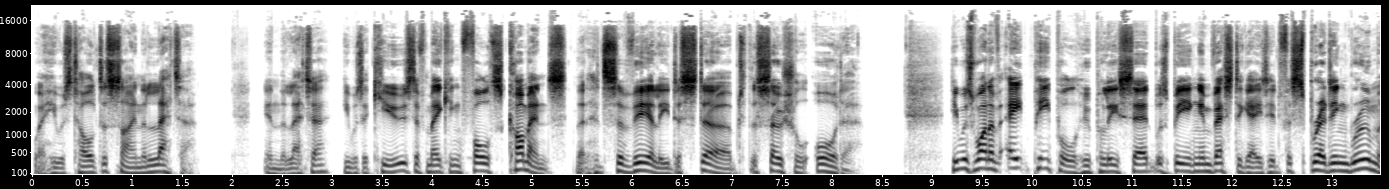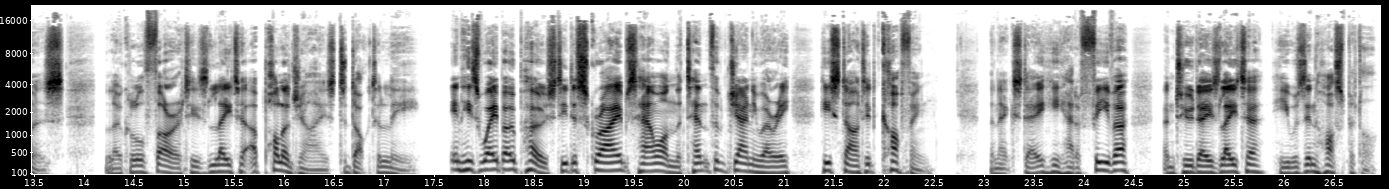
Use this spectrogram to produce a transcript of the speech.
where he was told to sign a letter. In the letter, he was accused of making false comments that had severely disturbed the social order. He was one of eight people who police said was being investigated for spreading rumours. Local authorities later apologised to Dr. Li. In his Weibo post, he describes how on the 10th of January he started coughing. The next day he had a fever, and two days later he was in hospital.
